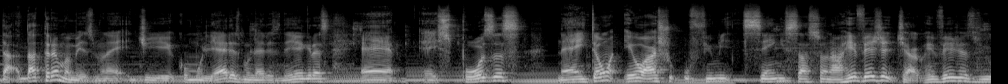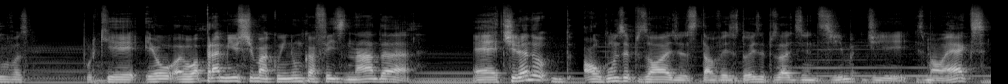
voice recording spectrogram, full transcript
da, da trama mesmo, né? De com mulheres, mulheres negras, é, é, esposas, né? Então eu acho o filme sensacional. Reveja, Thiago, reveja as viúvas, porque eu, eu para mim o Steve McQueen nunca fez nada. é, tirando alguns episódios, talvez dois episódios de, de Small X,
